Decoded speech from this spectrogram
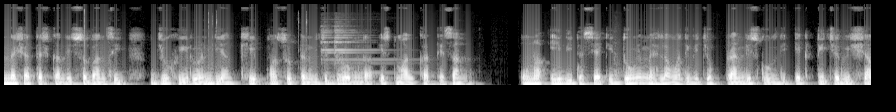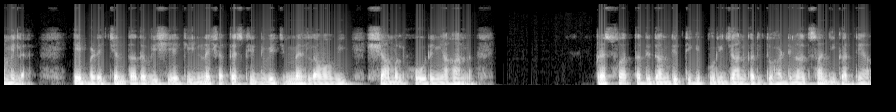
ਨਸ਼ਾ ਤਸਕਰਾਂ ਦੇ ਸਬੰਧ ਸੀ, ਜੋ ਹੀਰੋਇਨ ਦੀਆਂ ਖੇਪਾਂ ਸੁੱਟਣ ਵਿੱਚ ਡਰੋਮ ਦਾ ਇਸਤੇਮਾਲ ਕਰਦੇ ਸਨ। ਉਹਨਾਂ ਇਹ ਵੀ ਦੱਸਿਆ ਕਿ ਦੋਵੇਂ ਮਹਿਲਾਵਾਂ ਦੇ ਵਿੱਚੋਂ ਪ੍ਰਾਇਮਰੀ ਸਕੂਲ ਦੀ ਇੱਕ ਟੀਚਰ ਵੀ ਸ਼ਾਮਿਲ ਹੈ। ਇਹ ਬੜੇ ਚਿੰਤਾ ਦਾ ਵਿਸ਼ੇ ਹੈ ਕਿ ਨਸ਼ਾ ਤਸਕਰੀ ਦੇ ਵਿੱਚ ਮਹਿਲਾਵਾਂ ਵੀ ਸ਼ਾਮਲ ਹੋ ਰਹੀਆਂ ਹਨ। ਪ੍ਰੈਸ ਵਾਰਤਾ ਦੇ ਦੌਰਾਨ ਦਿੱਤੀ ਗਈ ਪੂਰੀ ਜਾਣਕਾਰੀ ਤੁਹਾਡੇ ਨਾਲ ਸਾਂਝੀ ਕਰਦੇ ਹਾਂ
